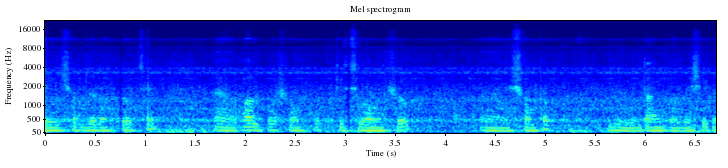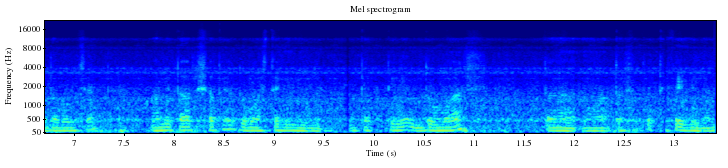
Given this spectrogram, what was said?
এই শব্দের অর্থ হচ্ছে অল্প সংখ্যক কিছু অংশ সম্পদ দান করবে। সেই কথা বলছেন। আমি তার সাথে দু মাস থেকে গেলাম। অর্থাৎ তিনি দু মাস তার সাথে থেকে গেলেন।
